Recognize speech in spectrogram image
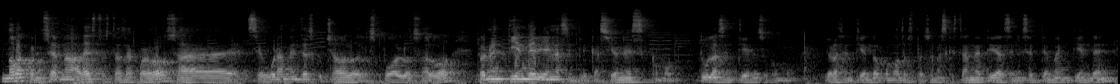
no va a conocer nada de esto, ¿estás de acuerdo? O sea, seguramente ha escuchado lo de los polos o algo, pero no entiende bien las implicaciones como tú las entiendes o como yo las entiendo, como otras personas que están metidas en ese tema entienden.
